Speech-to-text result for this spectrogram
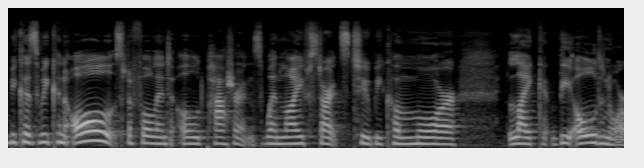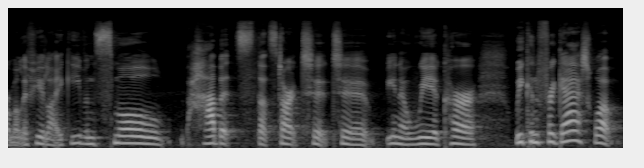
because we can all sort of fall into old patterns when life starts to become more like the old normal if you like even small habits that start to to you know reoccur we can forget what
